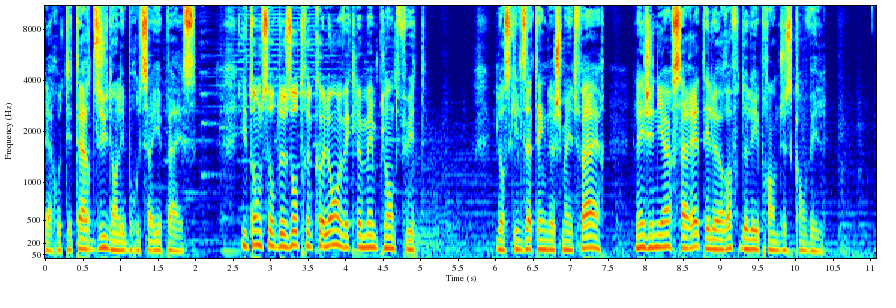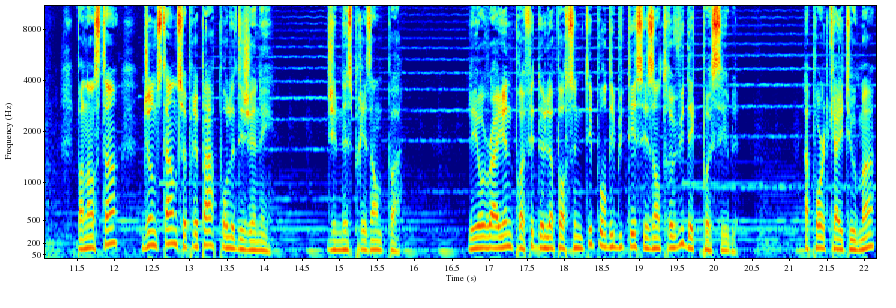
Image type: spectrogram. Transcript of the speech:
La route est ardue dans les broussailles épaisses. Ils tombent sur deux autres colons avec le même plan de fuite. Lorsqu'ils atteignent le chemin de fer, l'ingénieur s'arrête et leur offre de les prendre jusqu'en ville. Pendant ce temps, Jonestown se prépare pour le déjeuner. Jim ne se présente pas. Leo Ryan profite de l'opportunité pour débuter ses entrevues dès que possible. À Port Kaituma,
